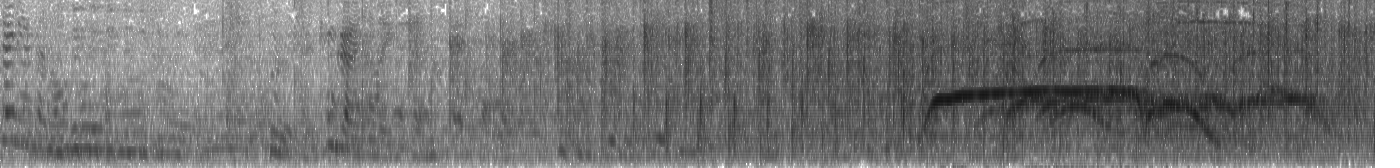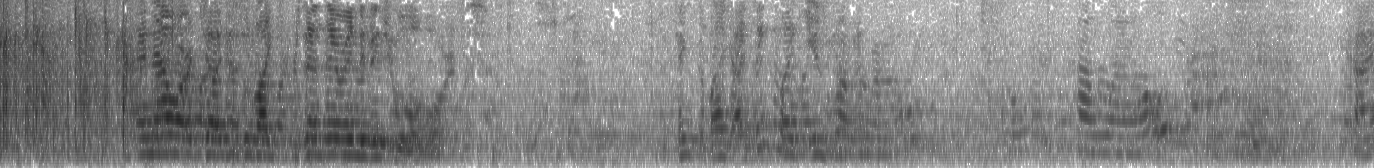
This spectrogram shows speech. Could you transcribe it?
Shiny metal. Congratulations. And now our judges would like to present their individual awards. I think the mic, I think the mic is working. Hello? Okay.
